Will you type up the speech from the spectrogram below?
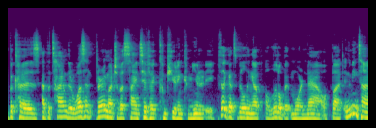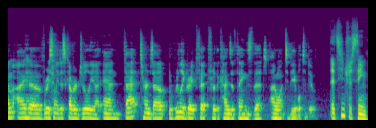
because at the time, there wasn't very much of a scientific computing community. I feel like that's building up a little bit more now. But in the meantime, I have recently discovered Julia, and that turns out a really great fit for the kinds of things that I I want to be able to do. That's interesting.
